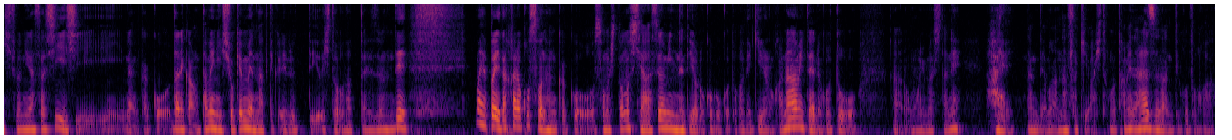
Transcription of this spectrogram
人に優しいしなんかこう誰かのために一生懸命になってくれるっていう人だったりするんで、まあ、やっぱりだからこそなんかこうその人の幸せをみんなで喜ぶことができるのかなみたいなことをあの思いましたね。はい、なんでまあ情けは人のためならずなんてことが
